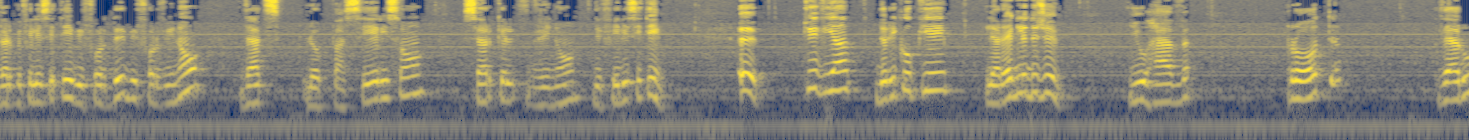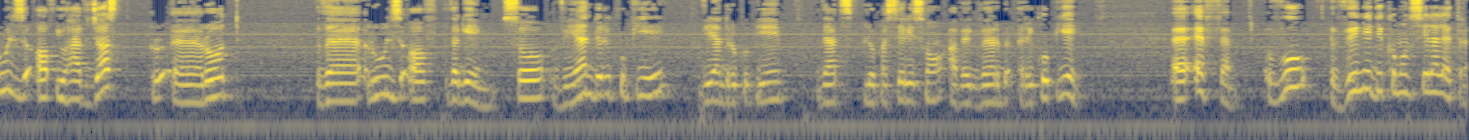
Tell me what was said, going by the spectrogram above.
verbe féliciter before de, before venons, that's le passé récent, cercle venons de féliciter. E. Tu viens de recopier les règles du jeu. You have wrote the rules of, you have just uh, wrote the rules of the game. So, vient de recopier, vient de recopier, that's le passé récent avec verbe recopier. Euh, F. Vous venez de commencer la lettre.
